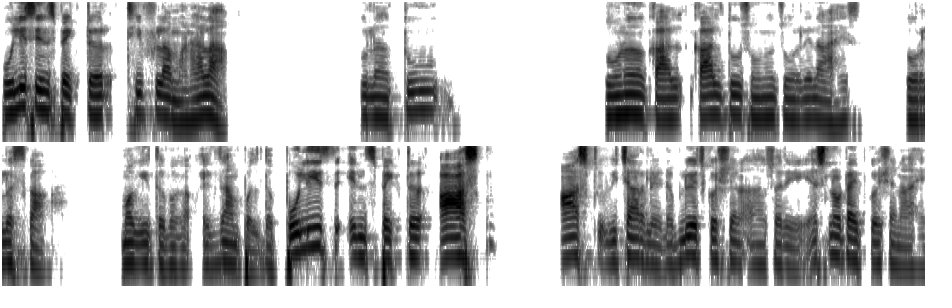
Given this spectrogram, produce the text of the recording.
police inspector थिफला म्हणाला तुला तू सोनं काल काल तू सोनं चोरलेलं आहेस चोरलंस का? मग इथं बघा example the police inspector ask ask विचारले W H question sorry yes no type question आहे.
